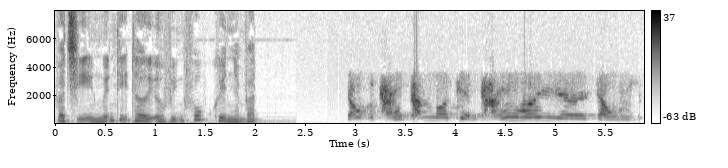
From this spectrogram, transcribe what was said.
và chị Nguyễn Thị Thơi ở Vĩnh Phúc khuyên nhân vật. Cháu cứ thẳng thắn nói chuyện thẳng với ờ, chồng.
